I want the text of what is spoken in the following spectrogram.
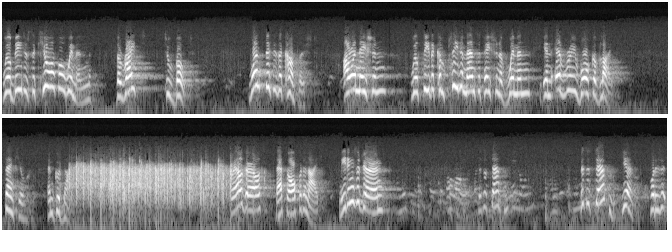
will be to secure for women the right to vote. Once this is accomplished, our nation will see the complete emancipation of women in every walk of life. Thank you, and good night. Well, girls, that's all for tonight. Meeting's adjourned. Mrs. Stanton? Mrs. Stanton? Yes. What is it?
